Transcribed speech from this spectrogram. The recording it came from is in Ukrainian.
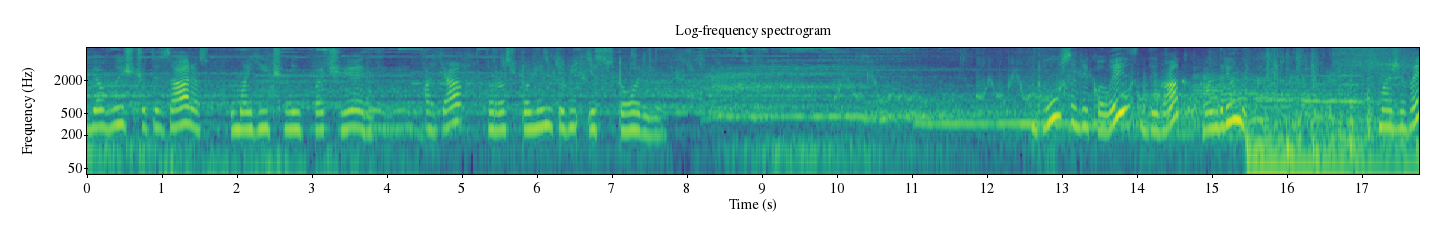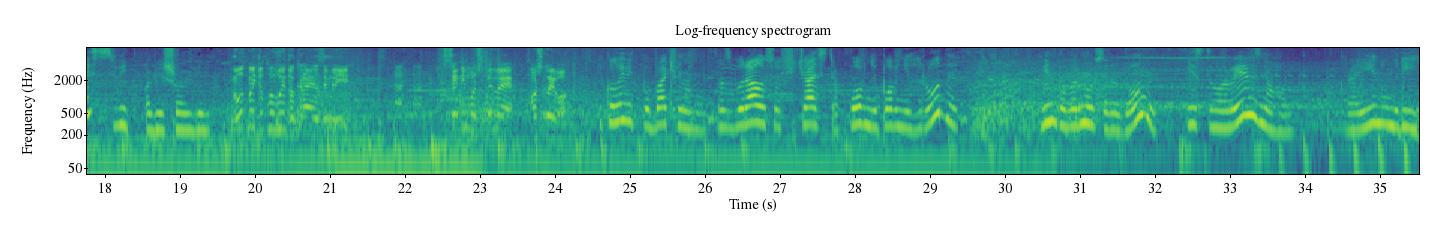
Уяви, що ти зараз у магічній печері, а я розповім тобі історію. Був собі колись дивак мандрівник. Майже весь світ обійшов він. Ну от ми й допливли до краю землі. Все неможливе можливо. І коли від побаченого назбиралося щастя повні повні груди, він повернувся додому і створив з нього країну мрій.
